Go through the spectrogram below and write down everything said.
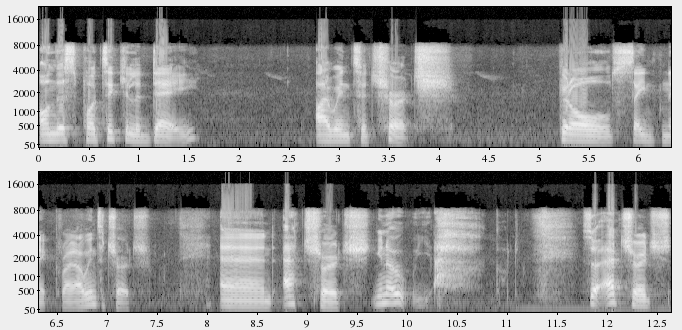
on this particular day, I went to church. Good old Saint Nick, right? I went to church, and at church, you know. So at church,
